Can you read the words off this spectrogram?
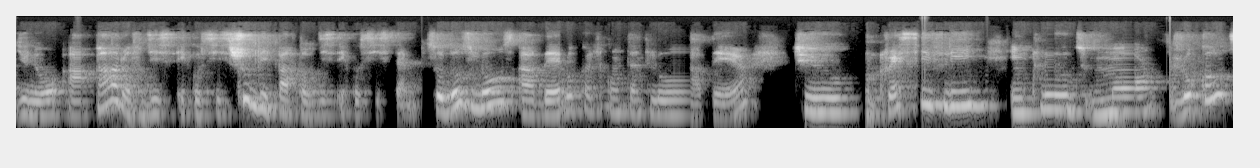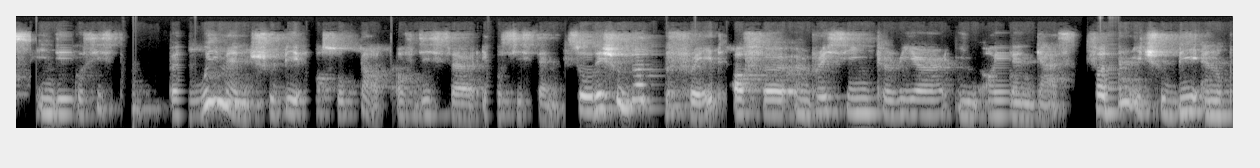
you know are part of this ecosystem should be part of this ecosystem. So those laws are there local content laws are there to progressively include more locals in the ecosystem but women should be also part of this uh, ecosystem. So they should not be afraid of uh, embracing career in oil and gas. For them, it should be an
